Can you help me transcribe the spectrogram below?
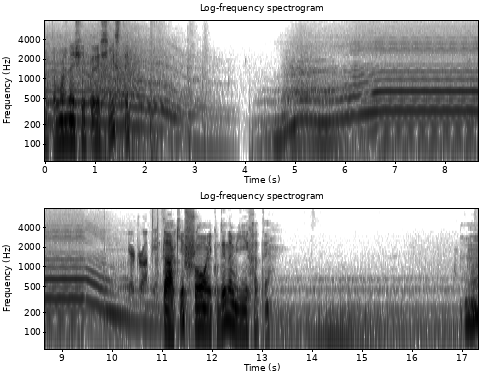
А то можна ще й пересісти. Так, і що? І куди нам їхати? Ну.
